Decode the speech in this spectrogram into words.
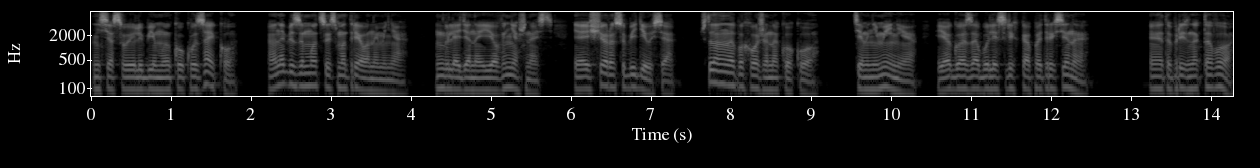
Неся свою любимую куклу-зайку, она без эмоций смотрела на меня. Глядя на ее внешность, я еще раз убедился, что она похожа на куклу. Тем не менее, ее глаза были слегка потрясены. Это признак того,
